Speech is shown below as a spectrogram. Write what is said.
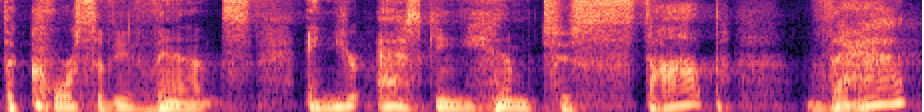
the course of events, and you're asking Him to stop that?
